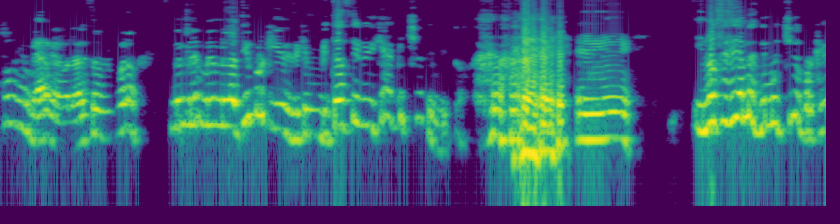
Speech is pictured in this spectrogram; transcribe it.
Tú bien verga, ¿verdad? Eso, bueno, me, me, me, me latió porque desde que me invitaste dije, ah, qué chido te invito. eh, y no sé si ya me sentí muy chido porque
